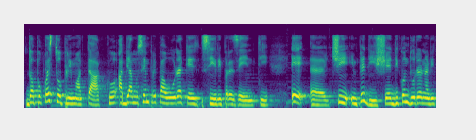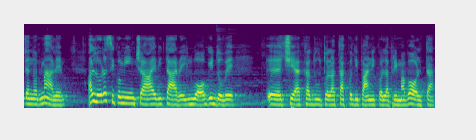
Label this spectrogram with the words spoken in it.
Dopo questo primo attacco abbiamo sempre paura che si ripresenti e eh, ci impedisce di condurre una vita normale. Allora si comincia a evitare i luoghi dove eh, ci è accaduto l'attacco di panico la prima volta,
